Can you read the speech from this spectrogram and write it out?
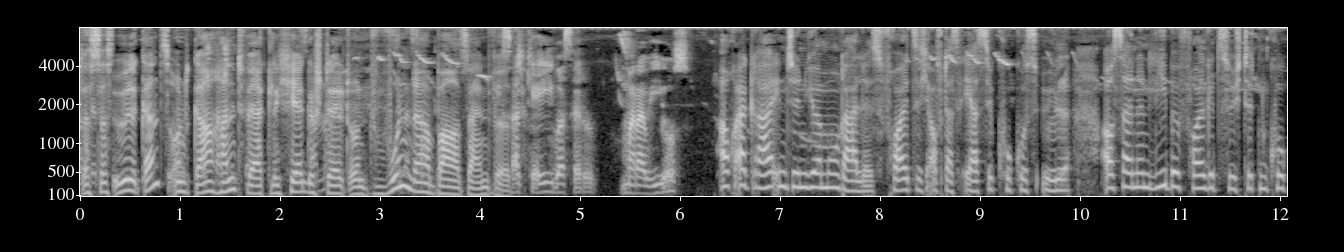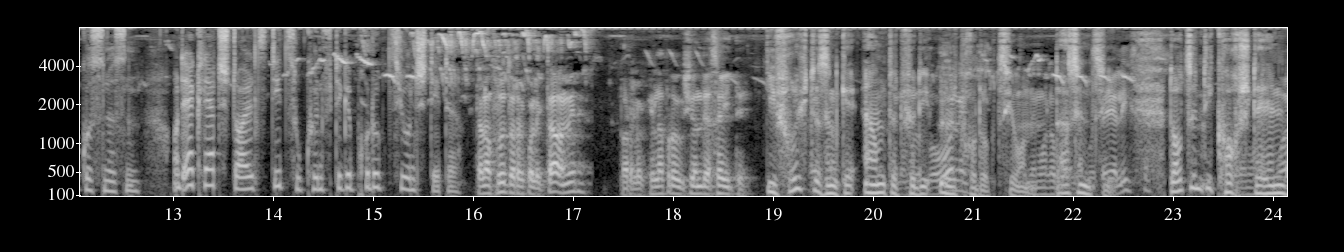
dass das Öl ganz und gar handwerklich hergestellt und wunderbar sein wird. Auch Agraringenieur Morales freut sich auf das erste Kokosöl aus seinen liebevoll gezüchteten Kokosnüssen und erklärt stolz die zukünftige Produktionsstätte. Die Früchte sind geerntet für die Ölproduktion. Da sind sie. Dort sind die Kochstellen,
